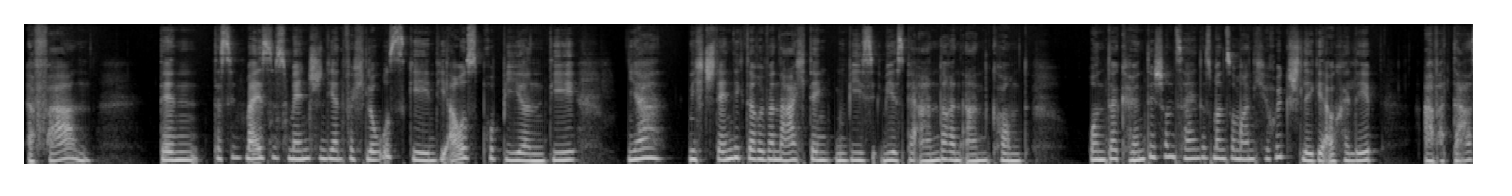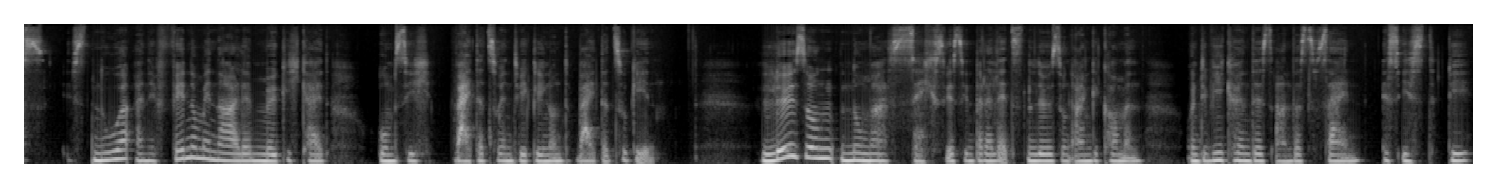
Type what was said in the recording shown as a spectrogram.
erfahren. Denn das sind meistens Menschen, die einfach losgehen, die ausprobieren, die ja nicht ständig darüber nachdenken, wie es, wie es bei anderen ankommt. Und da könnte schon sein, dass man so manche Rückschläge auch erlebt, aber das ist nur eine phänomenale Möglichkeit, um sich weiterzuentwickeln und weiterzugehen. Lösung Nummer 6. Wir sind bei der letzten Lösung angekommen. Und wie könnte es anders sein? Es ist die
